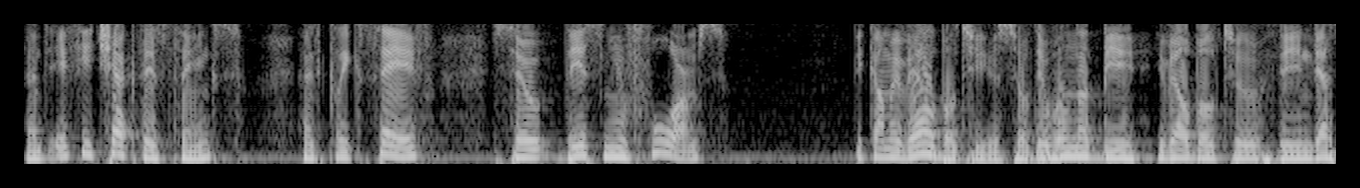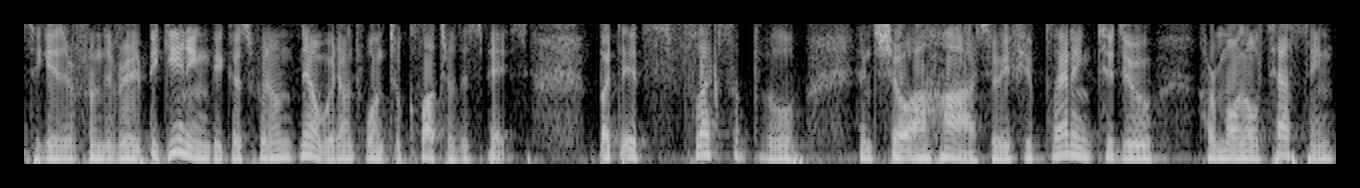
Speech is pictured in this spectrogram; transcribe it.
And if you check these things and click Save, so these new forms become available to you. So they will not be available to the investigator from the very beginning because we don't know. We don't want to clutter the space. But it's flexible and show, aha, so if you're planning to do hormonal testing,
